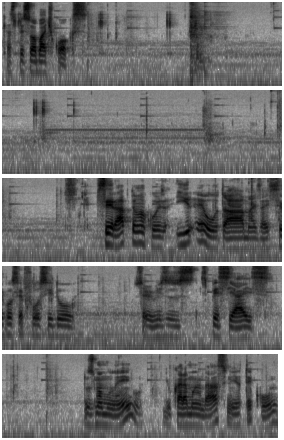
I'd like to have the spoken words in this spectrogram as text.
que as pessoas batem cox. Serapta é uma coisa, ir é outra. Ah, mas aí se você fosse do serviços especiais dos mamulengo e o cara mandasse, não ia ter como.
